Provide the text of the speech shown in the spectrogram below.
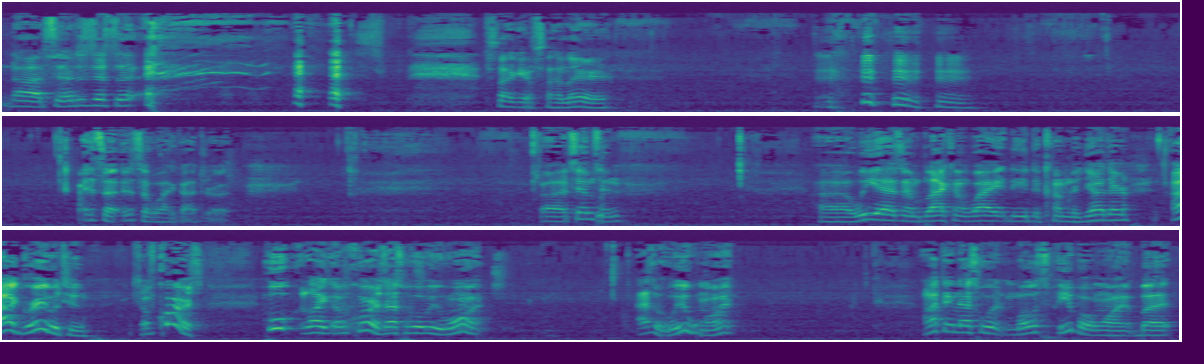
No, it's, it's just a. it's fucking hilarious. it's a it's a white guy drug. Uh, Timson, uh, we as in black and white need to come together. I agree with you. Of course, who like of course that's what we want. That's what we want. I think that's what most people want, but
